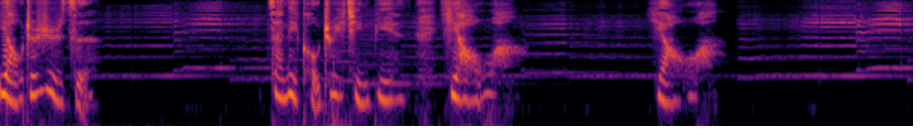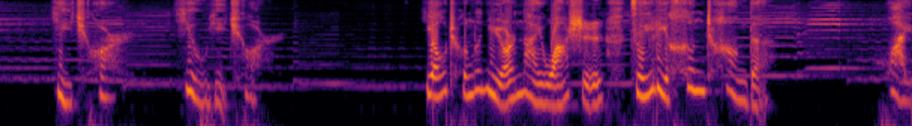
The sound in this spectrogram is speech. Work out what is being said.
咬着日子，在那口锥井边摇啊摇啊，一圈儿。又一圈儿，摇成了女儿奶娃时嘴里哼唱的外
